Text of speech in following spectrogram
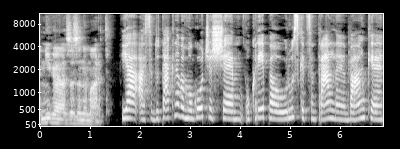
ni ga za zanemariti. Ja, a se dotaknemo mogoče še ukrepov Ruske centralne banke,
